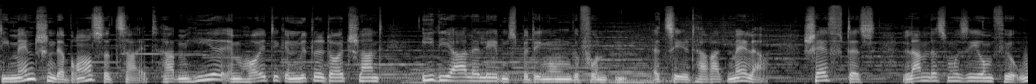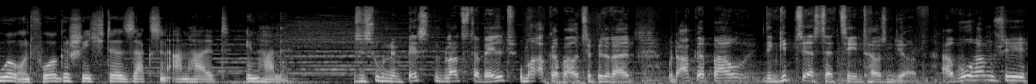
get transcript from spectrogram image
Die Menschen der Bronzezeit haben hier im heutigen Mitteldeutschland ideale Lebensbedingungen gefunden, erzählt Harald Meller, Chef des Landesmuseum für Ur- und Vorgeschichte Sachsen-Anhalt in Halle. Sie suchen den besten Platz der Welt, um Ackerbau zu betreiben. Und Ackerbau, den gibt es erst seit 10.000 Jahren. Aber wo haben Sie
